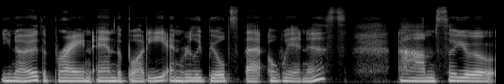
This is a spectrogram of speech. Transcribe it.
you know, the brain and the body and really builds that awareness. Um, so you're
